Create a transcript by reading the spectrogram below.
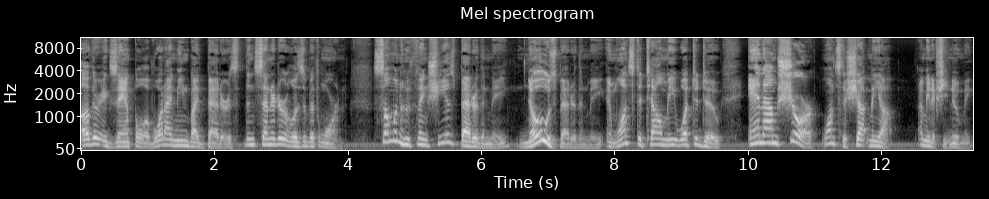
other example of what I mean by betters than Senator Elizabeth Warren. Someone who thinks she is better than me, knows better than me, and wants to tell me what to do, and I'm sure wants to shut me up. I mean, if she knew me.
